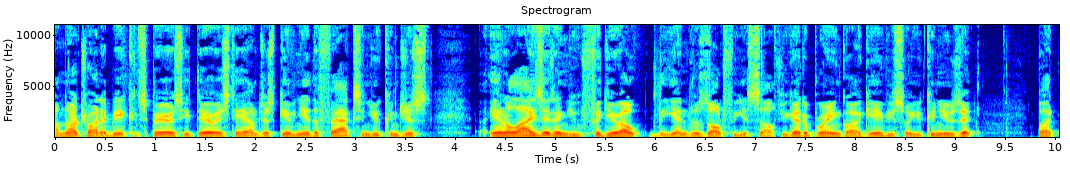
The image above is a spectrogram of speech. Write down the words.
I'm not trying to be a conspiracy theorist here. I'm just giving you the facts, and you can just analyze it and you figure out the end result for yourself. You got a brain God gave you, so you can use it. But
